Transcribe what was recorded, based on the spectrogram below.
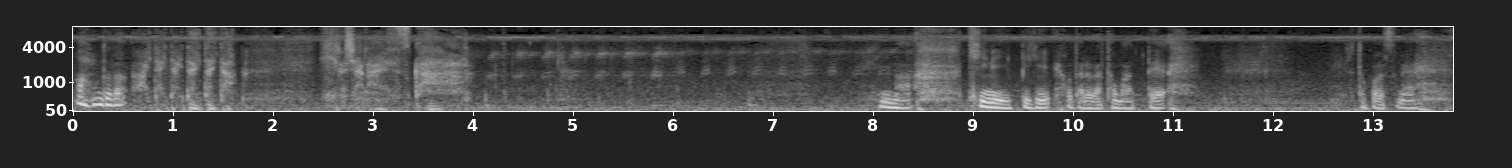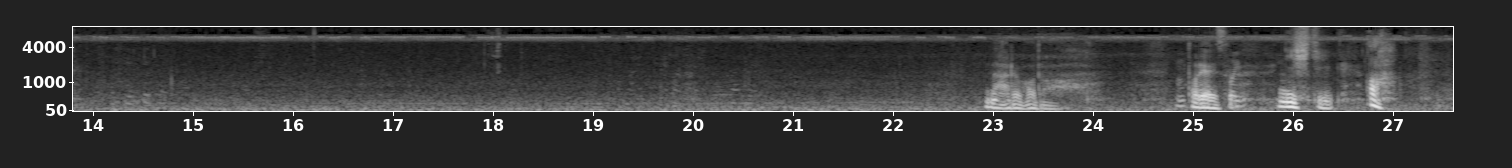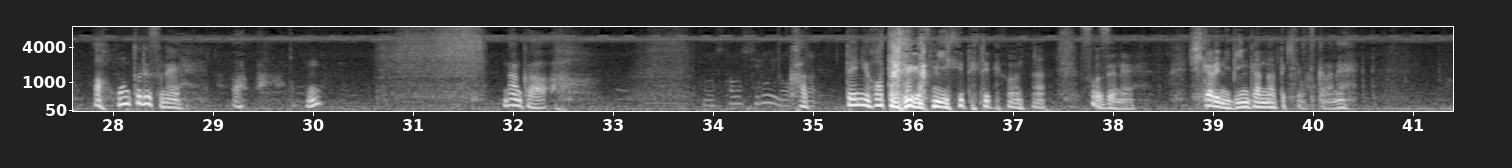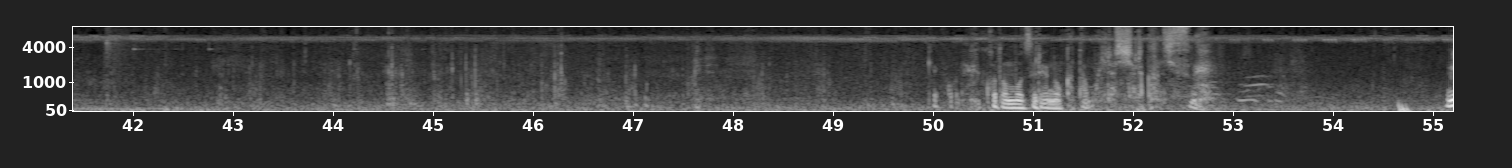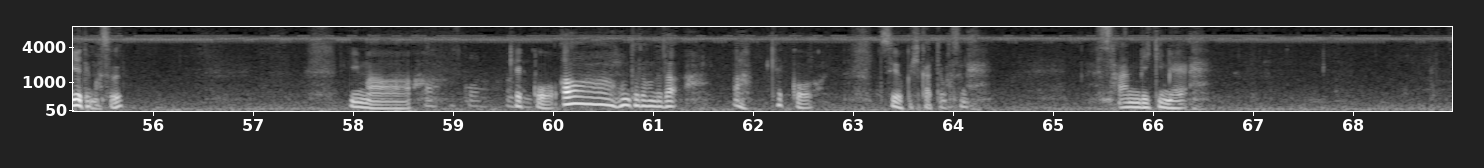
あ本当だ。あいたいたいたいたいた。いるじゃないですか。今木に1匹ホタルが止まっているとこですね。なるほど。うんとりあえずはい。2匹。ああ本当ですね。あん？なんか勝手にホタルが見えてるような。そうですよね。光に敏感になってきてますからね結構ね子供連れの方もいらっしゃる感じですね。見えてます？今結構ああ本当だ本当だ。あ結構強く光ってますね。3匹目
